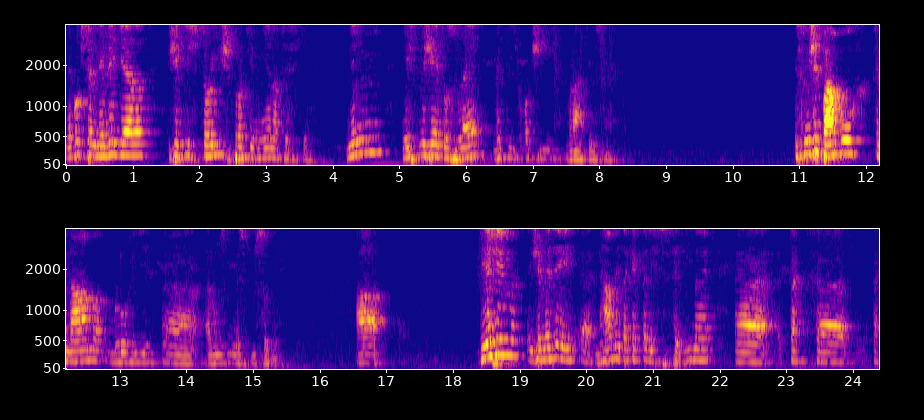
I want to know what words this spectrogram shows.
neboť jsem nevěděl, že ty stojíš proti mně na cestě. Nyní, jestliže je to zlé ve tvých očích, vrátím se. Myslím, že Pán Bůh k nám mluví uh, různými způsoby. A věřím, že mezi eh, námi, tak jak tady sedíme, eh, tak, eh, tak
